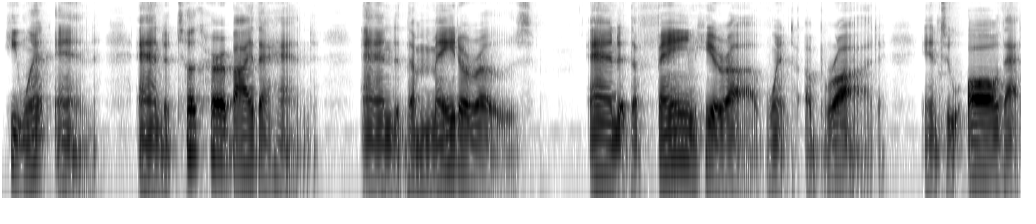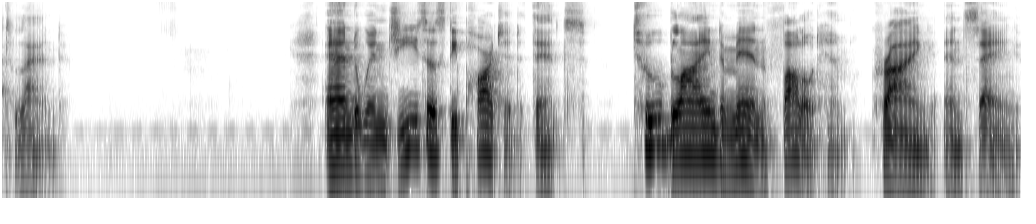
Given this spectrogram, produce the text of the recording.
he went in and took her by the hand, and the maid arose, and the fame hereof went abroad into all that land. And when Jesus departed thence, two blind men followed him, crying and saying,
